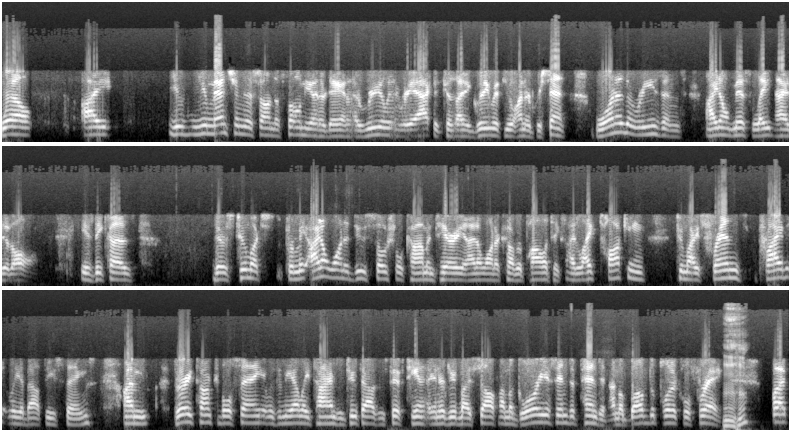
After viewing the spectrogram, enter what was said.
Well, I you you mentioned this on the phone the other day, and I really reacted because I agree with you 100. percent One of the reasons I don't miss late night at all is because there's too much for me. I don't want to do social commentary, and I don't want to cover politics. I like talking to my friends privately about these things. I'm very comfortable saying it was in the LA Times in 2015. I interviewed myself. I'm a glorious independent. I'm above the political fray Mm-hmm. but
